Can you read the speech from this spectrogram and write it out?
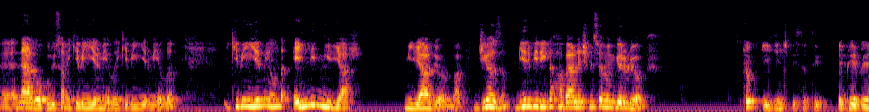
Ee, nerede okuduysam 2020 yılı, 2020 yılı. 2020 yılında 50 milyar milyar diyorum bak cihazın birbiriyle haberleşmesi öngörülüyormuş. Çok ilginç bir istatistik. Epey bir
